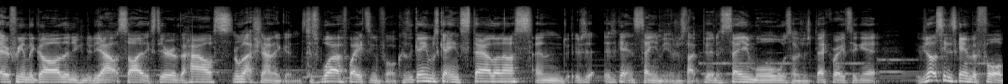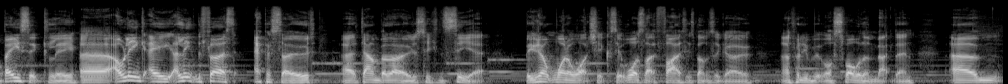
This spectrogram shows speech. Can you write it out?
everything in the garden, you can do the outside, exterior of the house, and all that shenanigans. It's worth waiting for, because the game was getting stale on us, and it was, it was getting samey. It was just like doing the same walls, I was just decorating it. If you've not seen this game before, basically, uh, I'll link a I'll link the first episode uh, down below just so you can see it. But you don't want to watch it because it was like five, six months ago. I was probably a bit more swollen back then. Um,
